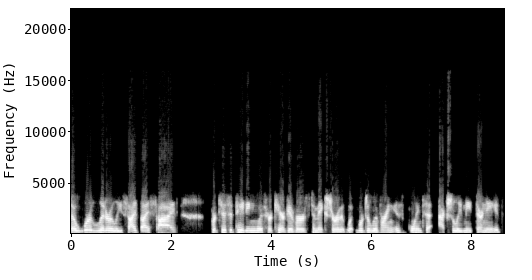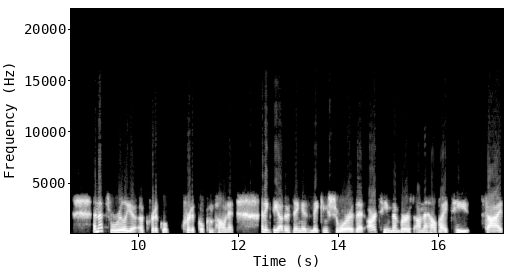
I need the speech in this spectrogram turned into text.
So we're literally side by side participating with her caregivers to make sure that what we're delivering is going to actually meet their needs. And that's really a, a critical critical component. I think the other thing is making sure that our team members on the health IT side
